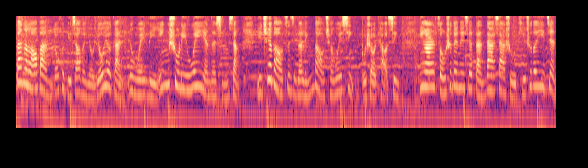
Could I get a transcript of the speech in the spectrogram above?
一般的老板都会比较的有优越感，认为理应树立威严的形象，以确保自己的领导权威性不受挑衅，因而总是对那些胆大下属提出的意见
